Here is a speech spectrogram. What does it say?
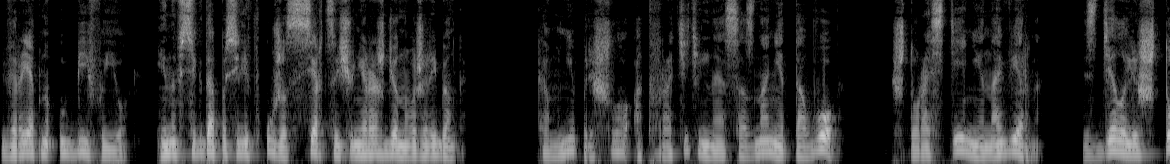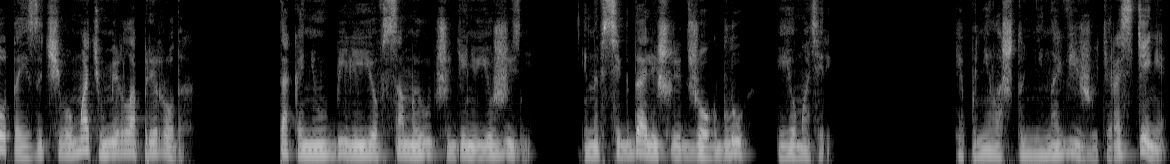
Вероятно, убив ее и навсегда поселив ужас в сердце еще нерожденного же ребенка. Ко мне пришло отвратительное сознание того, что растения, наверное, сделали что-то, из-за чего мать умерла при родах. Так они убили ее в самый лучший день ее жизни и навсегда лишили Джок Блу ее матери. Я поняла, что ненавижу эти растения.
